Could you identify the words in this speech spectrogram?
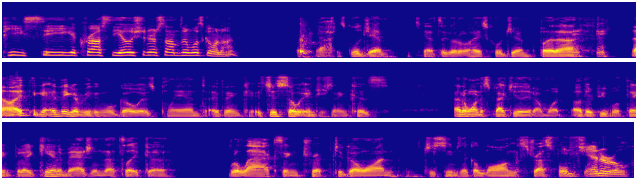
PC across the ocean or something? What's going on? Yeah, high school gym. It's gonna have to go to a high school gym. But uh no, I think I think everything will go as planned. I think it's just so interesting because I don't want to speculate on what other people think, but I can't imagine that's like a relaxing trip to go on. It just seems like a long, stressful. In flight. general.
